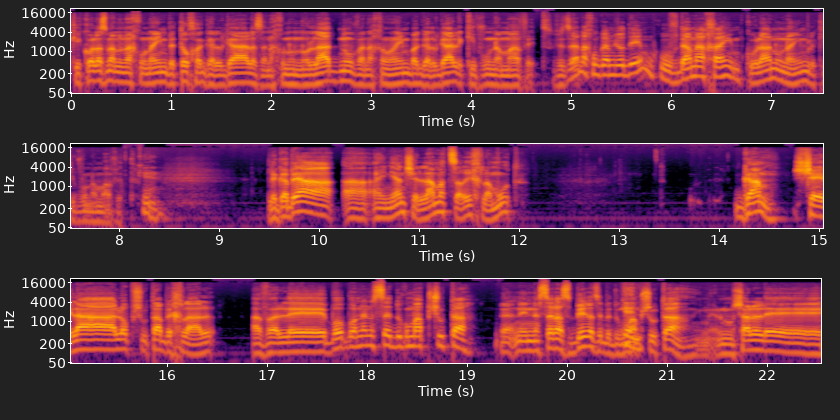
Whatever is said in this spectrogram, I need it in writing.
כי כל הזמן אנחנו נעים בתוך הגלגל, אז אנחנו נולדנו ואנחנו נעים בגלגל לכיוון המוות. וזה אנחנו גם יודעים, עובדה מהחיים, כולנו נעים לכיוון המוות. כן. לגבי העניין של למה צריך למות, גם שאלה לא פשוטה בכלל, אבל אה, בואו בוא ננסה דוגמה פשוטה. אני אנסה להסביר את זה בדוגמה כן. כן. פשוטה. למשל, אה,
